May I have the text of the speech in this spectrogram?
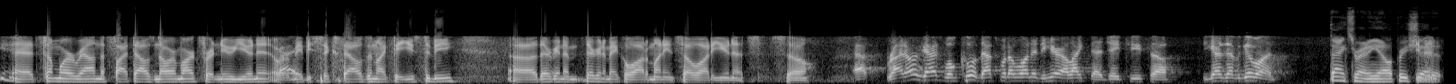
at somewhere around the five thousand dollar mark for a new unit, or Right. maybe six thousand like they used to be, uh, they're gonna they're gonna make a lot of money and sell a lot of units. So Uh, right on, guys. Well, cool. That's what I wanted to hear. I like that, JT. So you guys have a good one. Thanks, Raniel. Appreciate Amen. it.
